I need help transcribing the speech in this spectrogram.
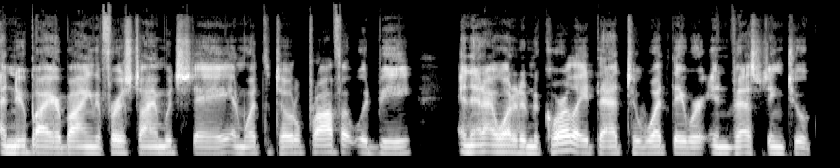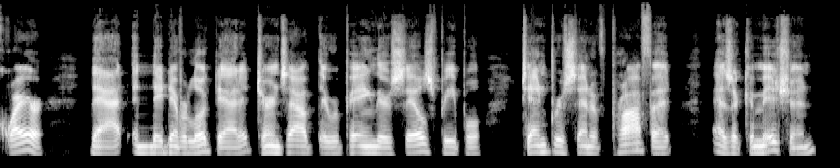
a new buyer buying the first time would stay, and what the total profit would be. And then I wanted them to correlate that to what they were investing to acquire that, and they'd never looked at it. Turns out they were paying their salespeople 10% of profit as a commission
